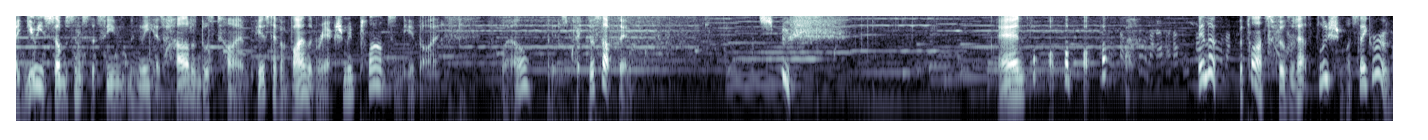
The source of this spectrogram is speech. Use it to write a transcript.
A gooey substance that seemingly has hardened with time appears to have a violent reaction when plants are nearby. Well, let's pick this up then. Sploosh. And pop, pop, pop, pop, pop. Hey look, the plants filtered out the pollution once they grew.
